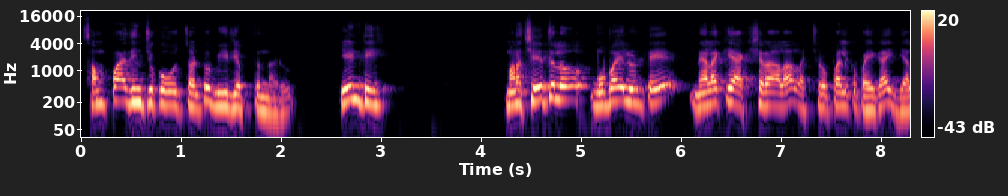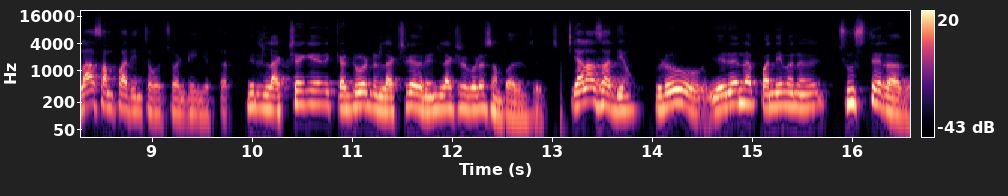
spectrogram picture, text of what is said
సంపాదించుకోవచ్చు అంటూ మీరు చెప్తున్నారు. ఏంటి? మన చేతిలో మొబైల్ ఉంటే నెలకి అక్షరాల లక్ష రూపాయలకు పైగా ఎలా సంపాదించవచ్చు అంటే ఏం చెప్తారు? మీరు లక్షకి కట్టుబడి లక్ష కాదు రెండు లక్షలు కూడా సంపాదించవచ్చు. ఎలా సాధ్యం? ఇప్పుడు ఏదైనా పని మనం చూస్తే రాదు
